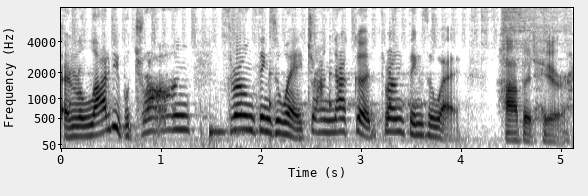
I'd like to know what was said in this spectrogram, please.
And a lot of people drawing, throwing things away, drawing not good, throwing things away. Hobbit hair.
